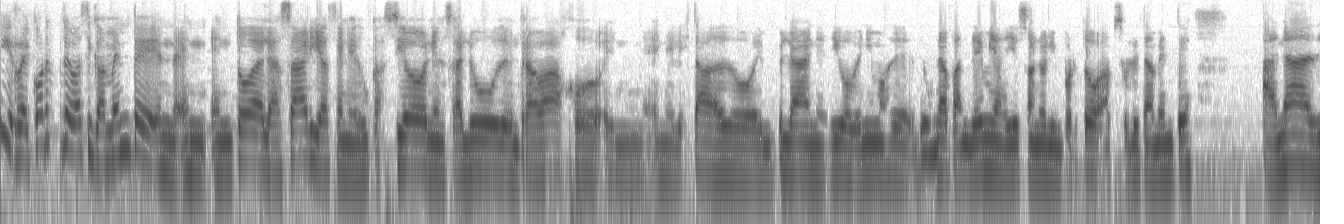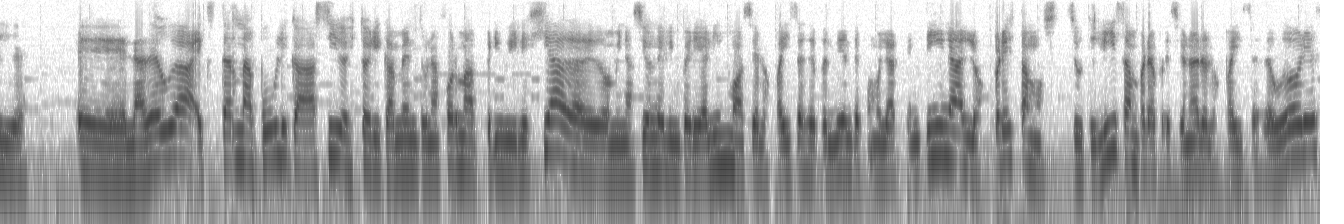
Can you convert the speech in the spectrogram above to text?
Sí, recorte básicamente en, todas las áreas, en educación, en salud, en trabajo, en, el Estado, en planes. Digo, venimos de, una pandemia y eso no le importó absolutamente a nadie. Eh, la deuda externa pública ha sido históricamente una forma privilegiada de dominación del imperialismo hacia los países dependientes como la Argentina. Los préstamos se utilizan para presionar a los países deudores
